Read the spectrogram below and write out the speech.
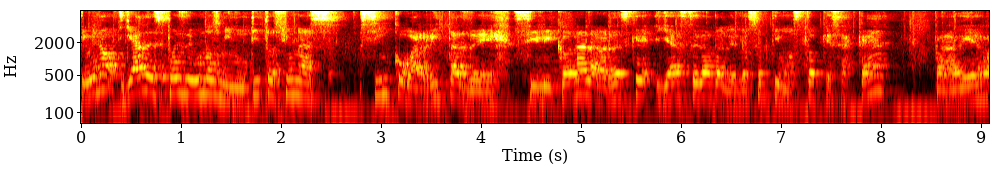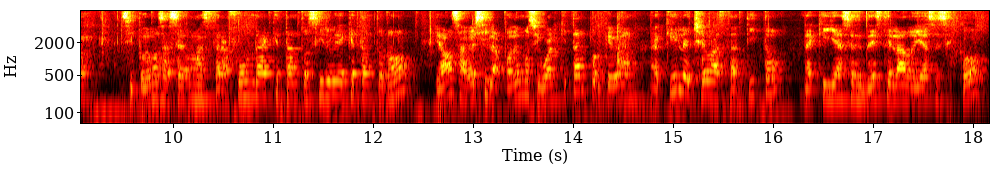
Y bueno, ya después de unos minutitos y unas 5 barritas de silicona, la verdad es que ya estoy dándole los últimos toques acá para ver si podemos hacer nuestra funda, qué tanto sirve, qué tanto no. Y vamos a ver si la podemos igual quitar porque vean, aquí le eché bastantito, de aquí ya se, de este lado ya se secó,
